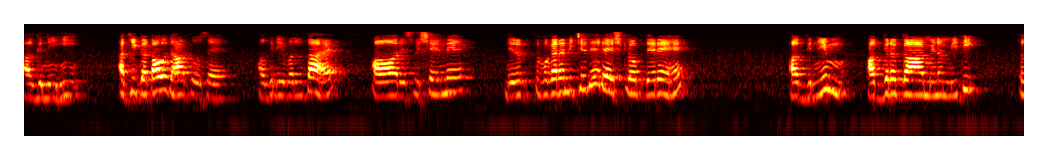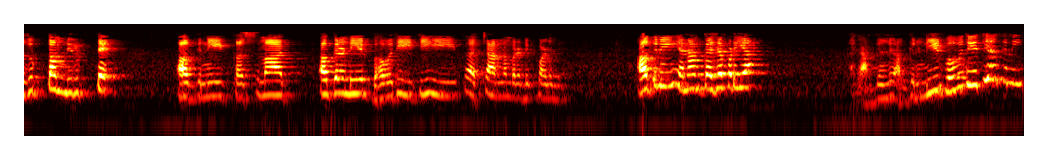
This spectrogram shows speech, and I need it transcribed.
अग्नि ही। अतिगताओ धातु से अग्नि बनता है। और इस विषय में निरुक्त वगैरह नीचे दे रहे श्लोक दे रहे हैं। अग्निम अग्रगामिणम तदुक्तम निरुक्ते। अग्नि कस्मात अग्रणीर्भवती चार नंबर टिप्पणी में। अग्नि, यह नाम कैसे पड़ गया अग्रणीर्भवती अग्नि।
